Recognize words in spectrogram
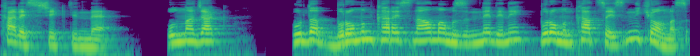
karesi şeklinde bulunacak. Burada bromun karesini almamızın nedeni bromun katsayısının 2 olması.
